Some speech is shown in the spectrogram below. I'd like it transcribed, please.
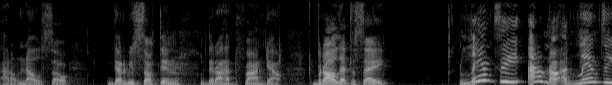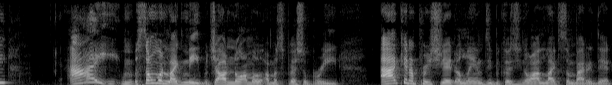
I don't know. So that'll be something that I'll have to find out. But all that to say, Lindsay, I don't know. Lindsay, I someone like me, but y'all know I'm a I'm a special breed. I can appreciate a Lindsay because you know I like somebody that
